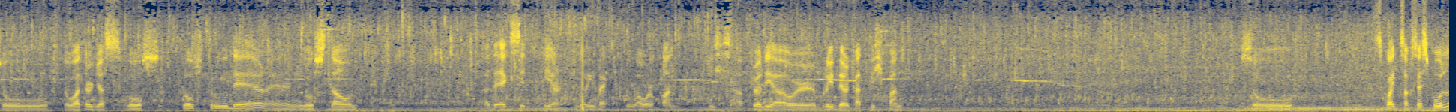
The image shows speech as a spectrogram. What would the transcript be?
So the water just goes flows through there and goes down at the exit here going back to our pond. This is actually our breeder catfish pond so it's quite successful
